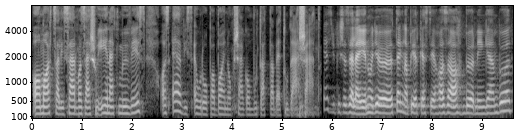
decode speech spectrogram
A marcali származású énekművész az Elvis Európa bajnokságon mutatta be tudását. Kezdjük is az elején, hogy ö, tegnap érkeztél haza Birminghamből.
